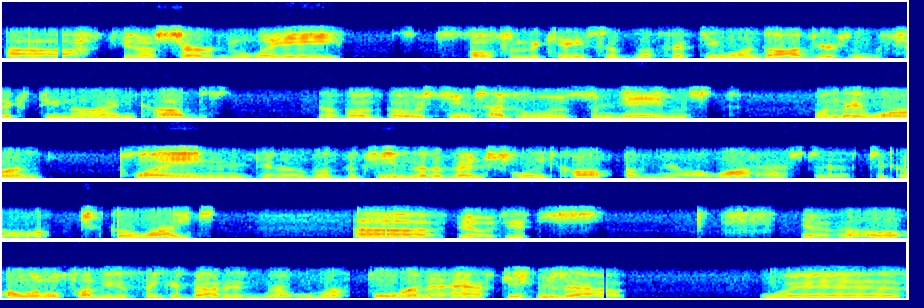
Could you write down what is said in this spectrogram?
Uh, you know, certainly, both in the case of the 51 Dodgers and the 69 Cubs, you know, those teams had to lose some games when they weren't playing. You know, the, the team that eventually caught them. You know, a lot has to to go to go right. Uh, you know, it's you know a, a little funny to think about it. We're four and a half games out with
